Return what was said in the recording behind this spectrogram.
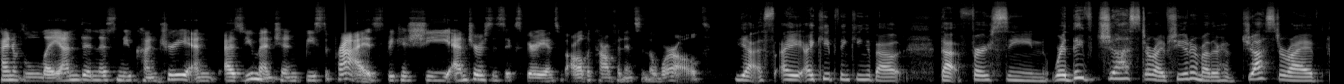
kind of land in this new country and, as you mentioned, be surprised because she enters this experience with all the confidence in the world. Yes, I, I keep thinking about that first scene where they've just arrived. She and her mother have just arrived.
